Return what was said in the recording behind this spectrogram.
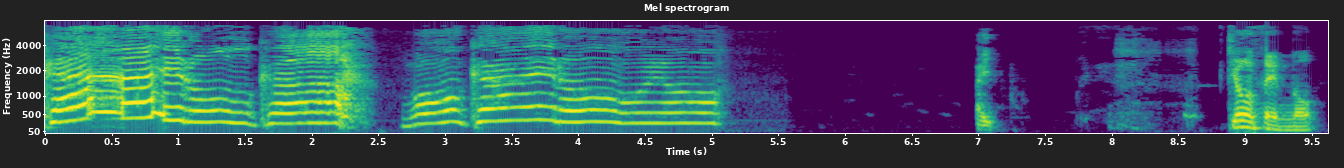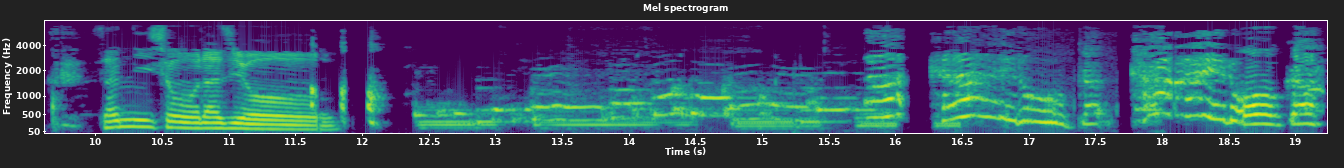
帰ろうか、もう帰ろうよ。京戦の、三人称ラジオ。帰ろうか、帰ろうか。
